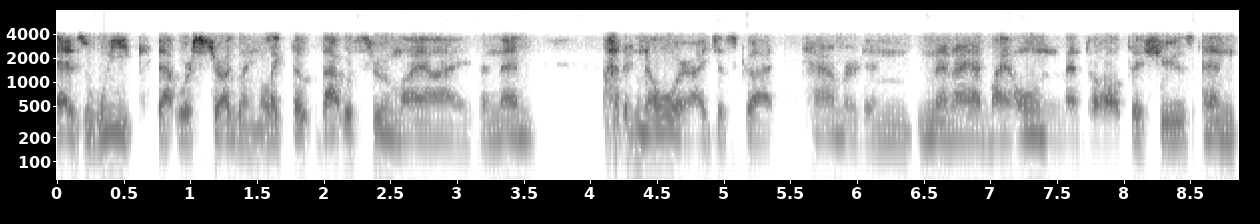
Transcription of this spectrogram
as weak that were struggling. Like th- that was through my eyes. And then out of nowhere, I just got hammered, and, and then I had my own mental health issues. And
